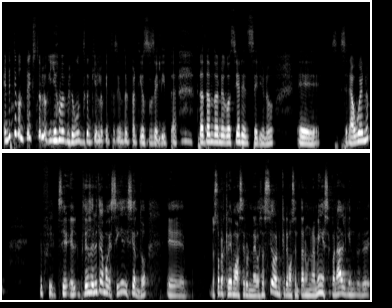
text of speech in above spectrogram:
En este contexto, lo que yo me pregunto es qué es lo que está haciendo el Partido Socialista, tratando de negociar en serio, ¿no? Eh, ¿Será bueno? En fin. Sí, el Partido Socialista como que sigue diciendo, nosotros queremos hacer una negociación, queremos sentar en una mesa con alguien. El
